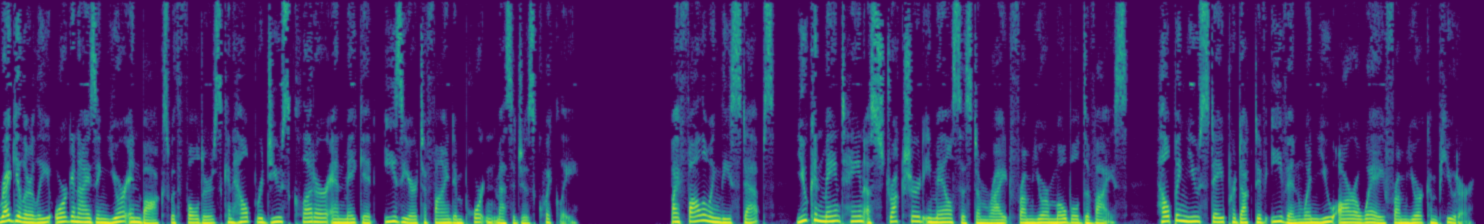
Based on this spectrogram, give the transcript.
Regularly organizing your inbox with folders can help reduce clutter and make it easier to find important messages quickly. By following these steps, you can maintain a structured email system right from your mobile device, helping you stay productive even when you are away from your computer.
